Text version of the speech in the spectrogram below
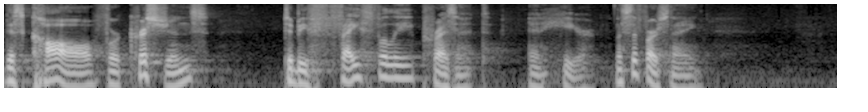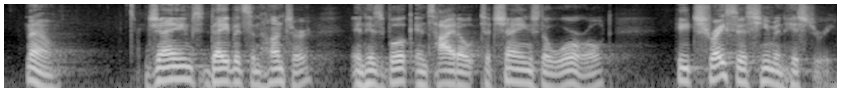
this call for Christians to be faithfully present and hear. That's the first thing. Now, James Davidson Hunter, in his book entitled To Change the World, he traces human history.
